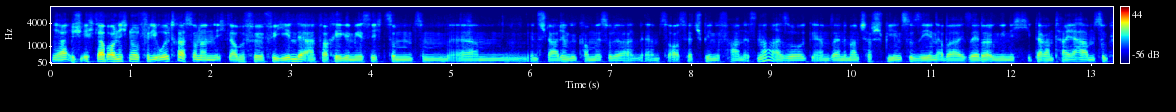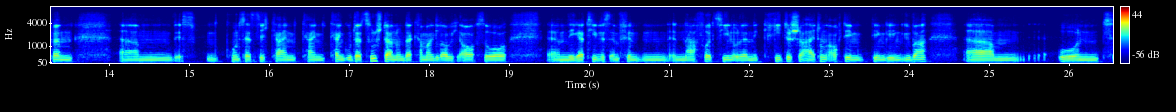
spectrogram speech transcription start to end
Ja, ich, ich glaube auch nicht nur für die Ultras, sondern ich glaube für, für jeden, der einfach regelmäßig zum, zum ähm, ins Stadion gekommen ist oder ähm, zu Auswärtsspielen gefahren ist. Ne? Also ähm, seine Mannschaft spielen zu sehen, aber selber irgendwie nicht daran teilhaben zu können, ähm, ist grundsätzlich kein, kein, kein guter Zustand. Und da kann man, glaube ich, auch so ähm, negatives Empfinden nachvollziehen oder eine kritische Haltung auch dem, dem gegenüber. Ähm, und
